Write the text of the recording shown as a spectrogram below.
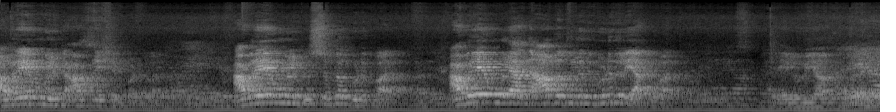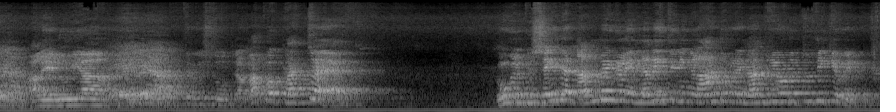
அவரே உங்களுக்கு ஆபரேஷன் பண்ணுவார். அவரே உங்களுக்கு சுகம் கொடுப்பார். அவரே உங்களை அந்த ஆபத்திலிருந்து விடுதலை ஆக்குவார் அல்லேலூயா அல்லேலூயா கர்த்தருக்கு ஸ்தோத்திரம் அப்போ கர்த்தர் உங்களுக்கு செய்த நன்மைகளை நினைத்து நீங்கள் ஆண்டவரை நன்றி துதிக்க வேண்டும்.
